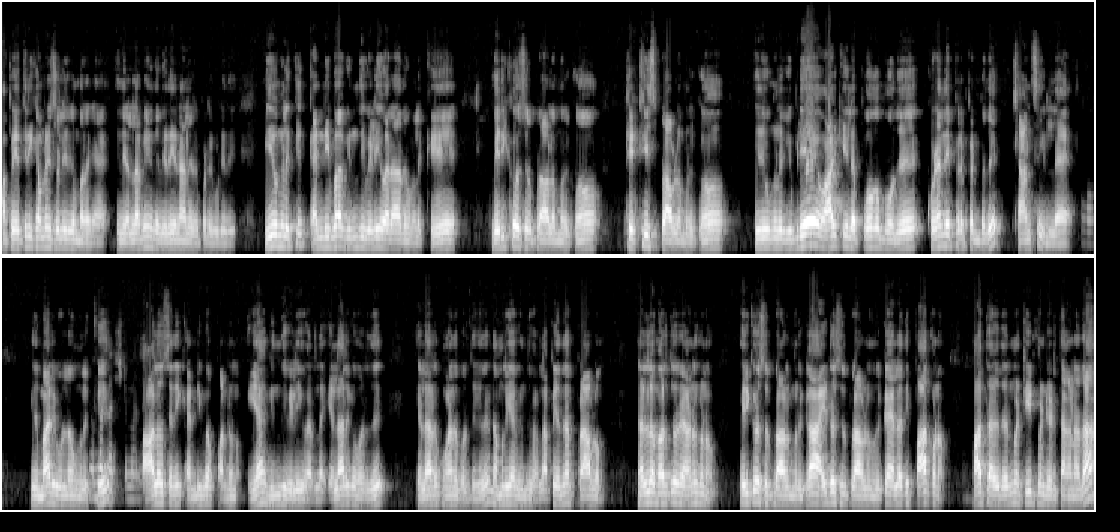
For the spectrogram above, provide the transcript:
அப்போ எத்தனை கம்பெனி சொல்லியிருக்கேன் பாருங்க. இது எல்லாமே இந்த விதையினால் ஏற்படக்கூடியது. இவங்களுக்கு கண்டிப்பாக விந்து வெளியே வராதவங்களுக்கு வெரிகோசல் ப்ராப்ளம் இருக்கும் டெட்ரிஸ் ப்ராப்ளம் இருக்கும். இது உங்களுக்கு இப்படியே வாழ்க்கையில் போகும்போது குழந்தை பிறப்பு என்பது சான்ஸ் இல்லை. இது மாதிரி உள்ளவங்களுக்கு. ஆலோசனை கண்டிப்பாக பண்ணணும். ஏன் விந்து வெளியே வரல? எல்லாருக்கும் வருது. எல்லாரும் குழந்தை பிறத்துக்குது நம்மளுக்கு விந்து வரல? அப்போ இதுதான் ப்ராப்ளம் நல்ல மருத்துவரை அணுகணும். பெரிகோசல் ப்ராப்ளம் இருக்கா? ஹைட்ரோசல் ப்ராப்ளம் இருக்கா? எல்லாத்தையும் பார்க்கணும். பார்த்து அது தகுந்த ட்ரீட்மெண்ட் எடுத்தாங்கன்னா தான்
